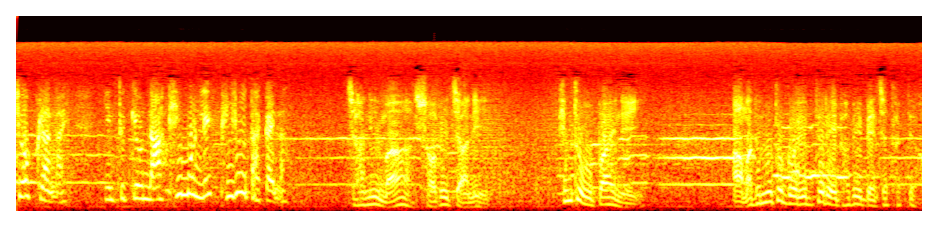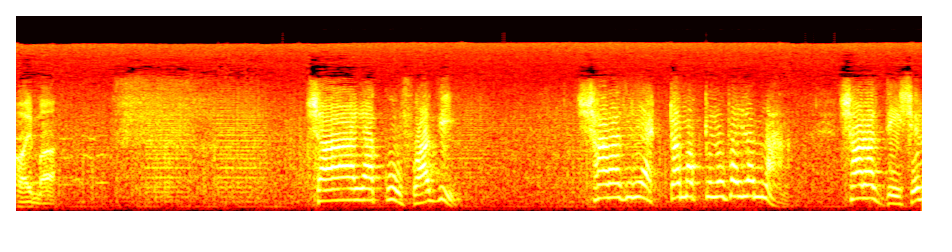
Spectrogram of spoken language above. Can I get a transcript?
চোখ রাঙায়। কিন্তু কেউ না খেয়ে মরলে ফিরেও তাকায় না। জানি মা সবই জানি। কিন্তু উপায় নেই। আমাদের মতো গরিবদের এভাবে বেঁচে থাকতে হয়, মা। সারা দিনে একটা মক্কেলও পাইলাম না। সারা দেশের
